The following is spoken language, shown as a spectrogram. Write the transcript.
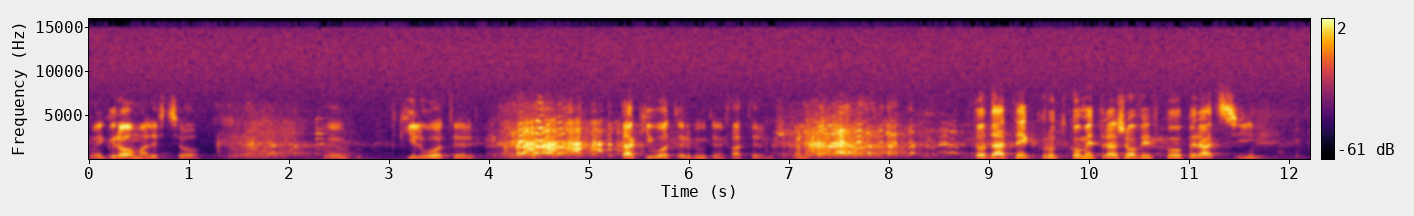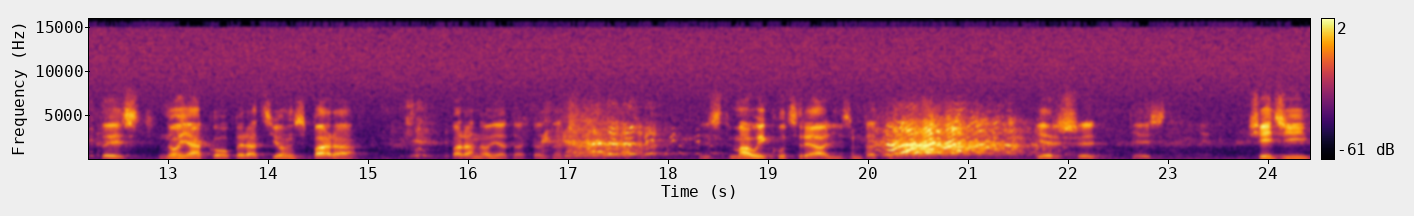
No i grom, ale w co? No, W Killwater. Taki water był ten fater. Dodatek krótkometrażowy w kooperacji. To jest Noja Cooperation Para. Paranoja taka znaczy. To jest mały kuc realizm taki. Pierwsze jest. Siedzi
